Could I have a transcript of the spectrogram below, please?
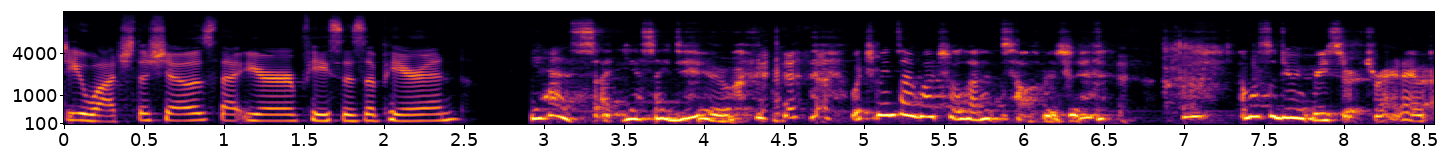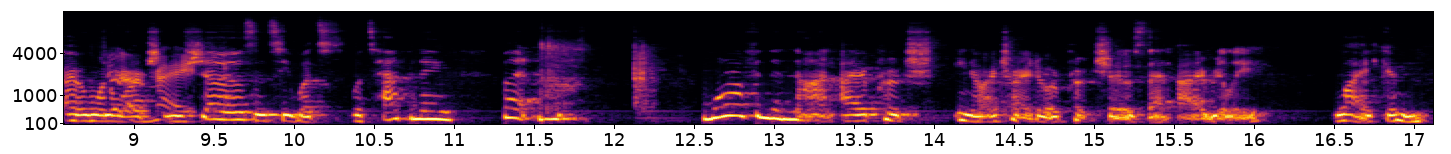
Do you watch the shows that your pieces appear in? Yes, yes, I do. which means I watch a lot of television. I'm also doing research, right? I, I want to sure, watch right. new shows and see what's what's happening. But more often than not, I approach, you know, I try to approach shows that I really like and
